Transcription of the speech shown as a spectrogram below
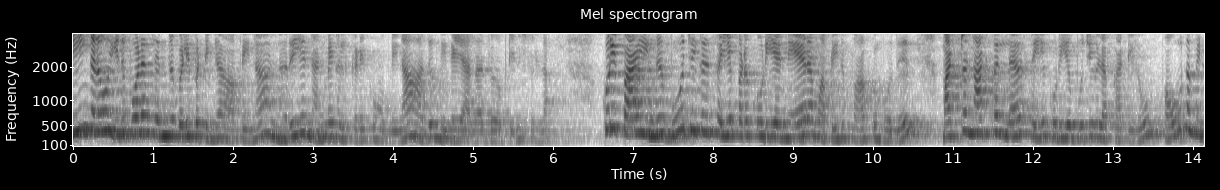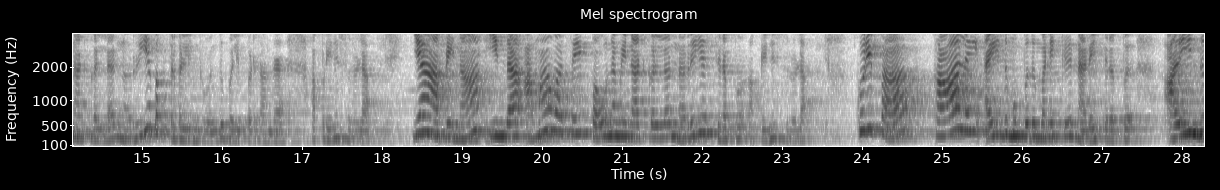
நீங்களும் இது போல் சென்று வழிபட்டீங்க அப்படின்னா நிறைய நன்மைகள் கிடைக்கும் அப்படின்னா அது மிகையாகாது அப்படின்னு சொல்லலாம். குறிப்பாக இங்கு பூஜைகள் செய்யப்படக்கூடிய நேரம் அப்படின்னு பார்க்கும்போது மற்ற நாட்களில் செய்யக்கூடிய பூஜைகளை காட்டிலும் பௌர்ணமி நாட்களில் நிறைய பக்தர்கள் இங்கே வந்து வழிபடுறாங்க அப்படின்னு சொல்லலாம். ஏன் அப்படின்னா இந்த அமாவாசை பௌர்ணமி நாட்களில் நிறைய சிறப்பு அப்படின்னு சொல்லலாம். குறிப்பாக காலை ஐந்து முப்பது மணிக்கு நடை திறப்பு ஐந்து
